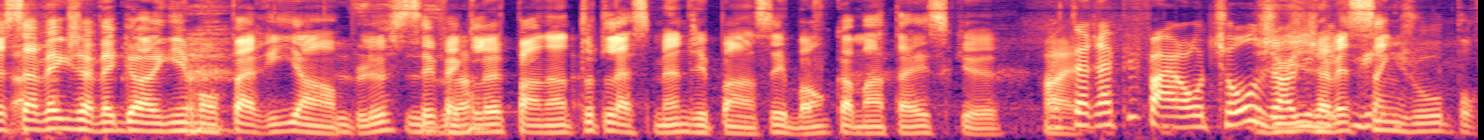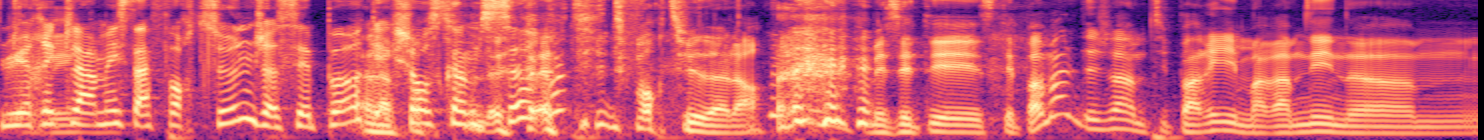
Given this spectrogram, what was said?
je savais que j'avais gagné mon pari en C'est plus. ça. Fait que là, pendant toute la semaine, j'ai pensé, bon, comment est-ce que. Ouais. Tu aurais pu faire autre chose, J'avais lui- cinq jours pour lui trouver- réclamer sa fortune, je sais pas, La quelque chose comme ça. La petite fortune alors. Mais c'était c'était pas mal déjà un petit pari. Il m'a ramené une euh,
